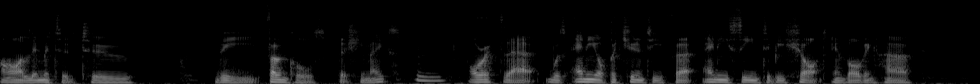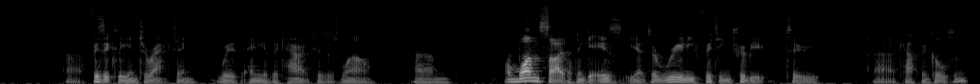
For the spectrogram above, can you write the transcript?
are limited to the phone calls that she makes, mm. or if there was any opportunity for any scene to be shot involving her uh, physically interacting with any of the characters as well. Um, on one side, I think it is you know it's a really fitting tribute to uh, Catherine Coulson,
